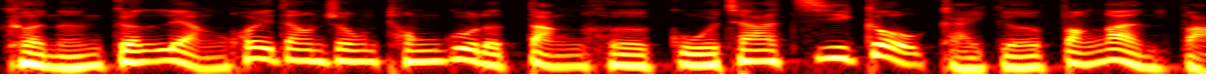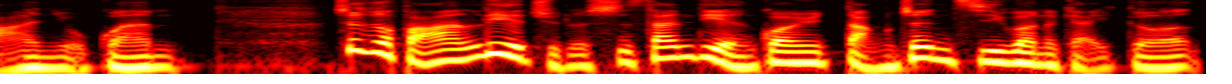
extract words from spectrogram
可能跟两会当中通过的党和国家机构改革方案法案有关。这个法案列举了十三点关于党政机关的改革，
